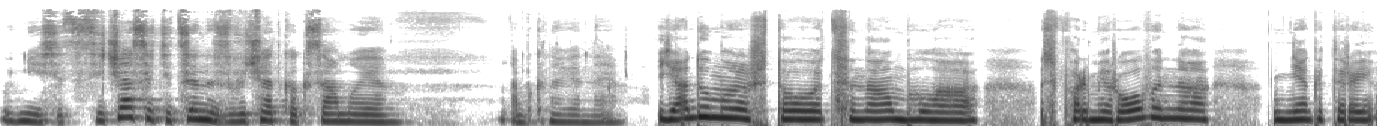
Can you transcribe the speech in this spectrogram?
в месяц. Сейчас эти цены звучат как самые обыкновенные. Я думаю, что цена была сформирована некоторой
